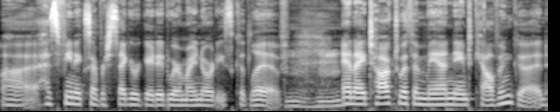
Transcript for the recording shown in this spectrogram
uh, Has Phoenix ever segregated where minorities could live? And I talked with a man named Calvin Goode,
